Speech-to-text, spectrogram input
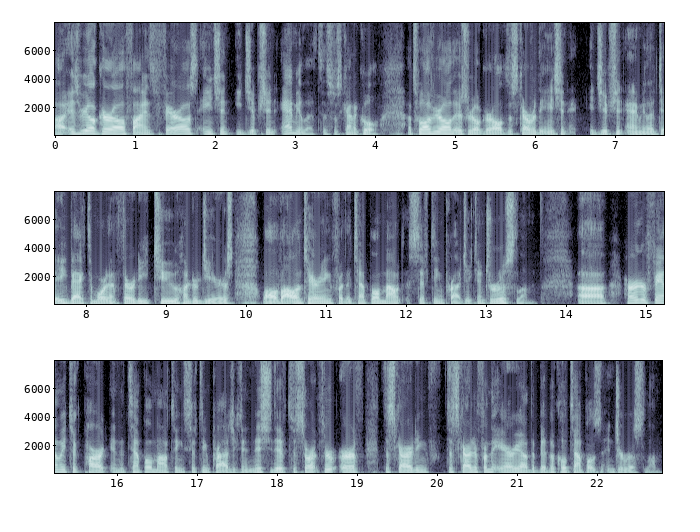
Uh, Israel girl finds Pharaoh's ancient Egyptian amulet. This was kind of cool. A 12 year old Israel girl discovered the ancient Egyptian amulet dating back to more than 3,200 years while volunteering for the Temple Mount Sifting Project in Jerusalem. Uh, her and her family took part in the Temple Mounting Sifting Project, an initiative to sort through earth discarding discarded from the area of the biblical temples in Jerusalem.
